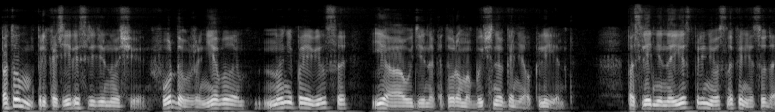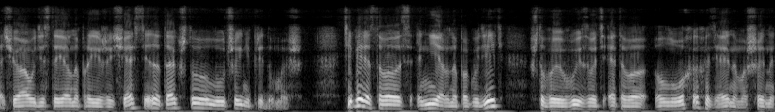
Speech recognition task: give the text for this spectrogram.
Потом прикатили среди ночи. Форда уже не было, но не появился и Ауди, на котором обычно гонял клиент. Последний наезд принес, наконец, удачу. Ауди стоял на проезжей части, да так, что лучше и не придумаешь. Теперь оставалось нервно погудеть, чтобы вызвать этого лоха, хозяина машины.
